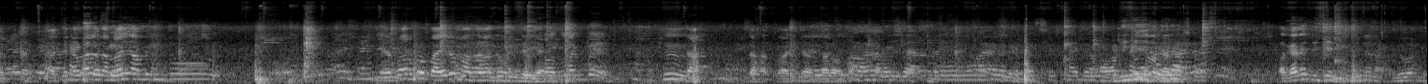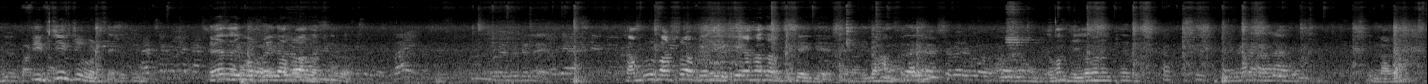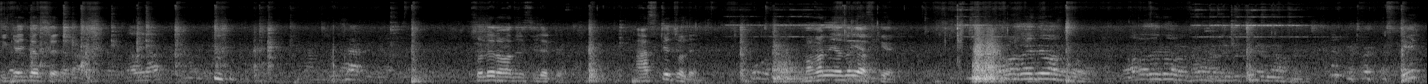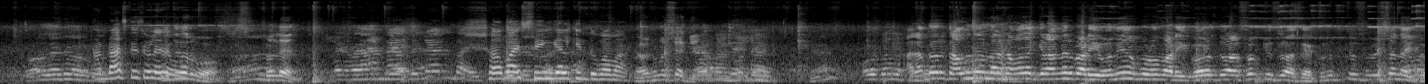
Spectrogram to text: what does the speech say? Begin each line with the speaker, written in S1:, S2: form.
S1: আচ্ছা আমি কিন্তু বাইরে মাঝে মাঝে হয়ে যাই আর কি।
S2: হুম
S1: আচ্ছা বাগানে দিছেন ফিফটি ফিফটি করছে সে যাইব ফায়দা পাওয়া না কামরুল পাঁচশো আপনি লিখে এক হাজার দিছে হামছে এখন ঠিক মামা চলেন আমাদের সিলেটে। আজকে চলেন। মামা নিয়ে যাই আজকে।
S2: আমরা আজকে চলে যাব।
S1: পারব? চলেন।
S2: সবাই সিঙ্গেল কিন্তু মামা।
S1: সমস্যা কি?
S2: হ্যাঁ।
S1: আর টাউনের মানুষ আমাদের গ্রামের বাড়ি অনেক বড় বাড়ি ঘর দুয়ার সব কিছু আছে কোনো কিছু সমস্যা নাই তো?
